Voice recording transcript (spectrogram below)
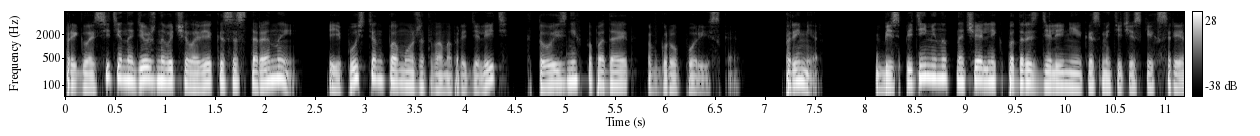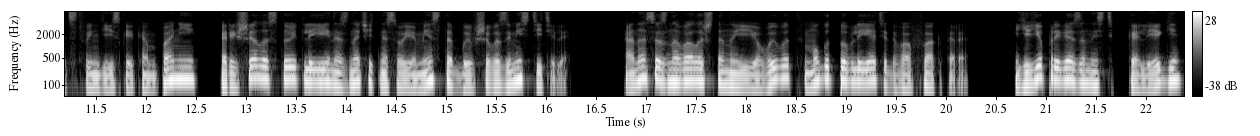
пригласите надежного человека со стороны, и пусть он поможет вам определить, кто из них попадает в группу риска. Пример. Без пяти минут начальник подразделения косметических средств индийской компании решала, стоит ли ей назначить на свое место бывшего заместителя. Она сознавала, что на ее вывод могут повлиять два фактора ее привязанность к коллеге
